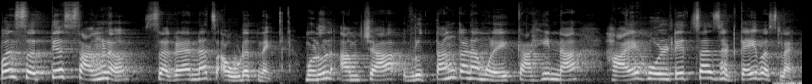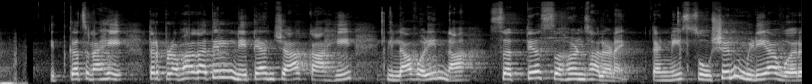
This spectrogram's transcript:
पण सत्य सांगणं सगळ्यांनाच आवडत नाही. म्हणून आमच्या वृत्तांकनामुळे काहींना हाय व्होल्टेजचा झटकाही बसलाय. इतकंच नाही तर प्रभागातील नेत्यांच्या काही पिलावळींना सत्य सहन झालं नाही. त्यांनी सोशल मीडियावर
